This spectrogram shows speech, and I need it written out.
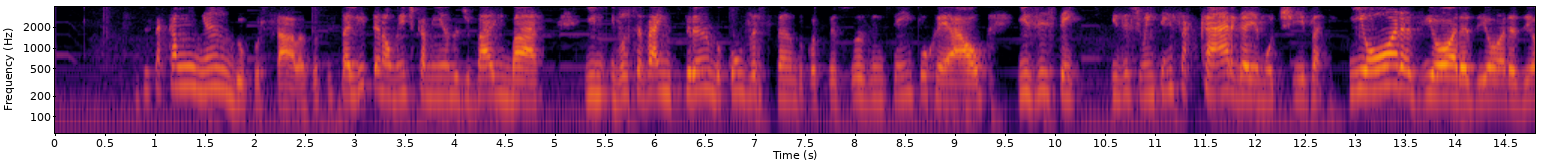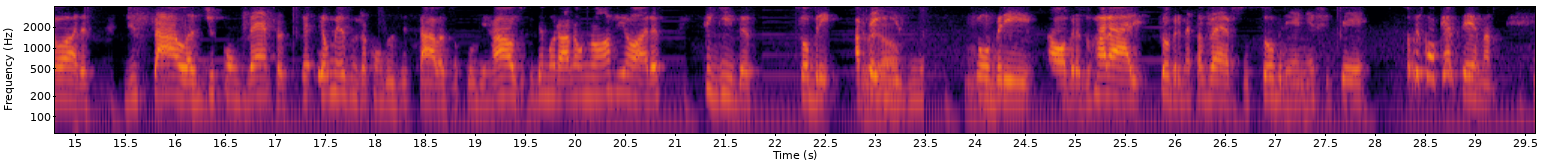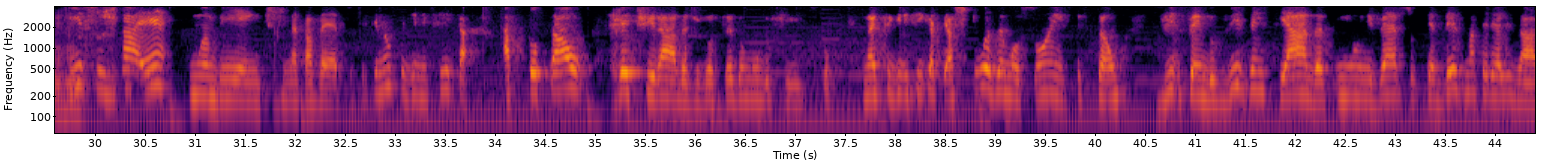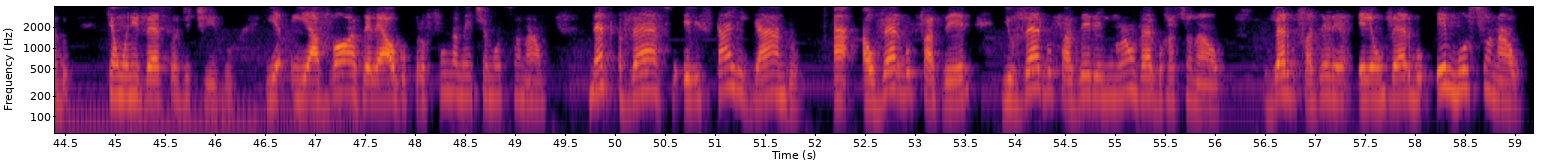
você está caminhando por salas, você está literalmente caminhando de bar em bar e, e você vai entrando, conversando com as pessoas em tempo real. Existem existe uma intensa carga emotiva e horas e horas e horas e horas de salas, de conversas. Eu mesmo já conduzi salas no Clubhouse que demoraram nove horas seguidas sobre ateísmo, Uhum. sobre a obra do Harari, sobre metaverso, sobre NFT, sobre qualquer tema. Uhum. Isso já é um ambiente de metaverso, porque não significa a total retirada de você do mundo físico, mas significa que as tuas emoções estão vi sendo vivenciadas em um universo que é desmaterializado, que é um universo auditivo. E, e a voz ela é algo profundamente emocional. Metaverso ele está ligado a, ao verbo fazer e o verbo fazer, ele não é um verbo racional. O verbo fazer, ele é um verbo emocional.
